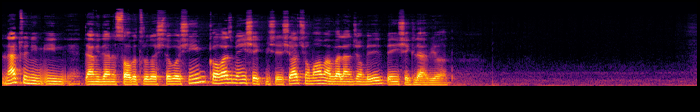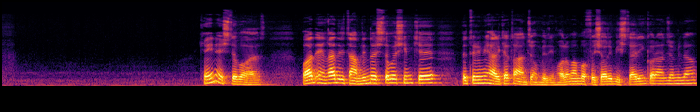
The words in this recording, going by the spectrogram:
نتونیم این دمیدن ثابت رو داشته باشیم کاغذ به این شکل میشه. شاید شما هم اول انجام بدید به این شکل در بیاد. که این اشتباه است. باید اینقدری تمرین داشته باشیم که بتونیم این حرکت رو انجام بدیم. حالا من با فشار بیشتری این کار انجام میدم.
